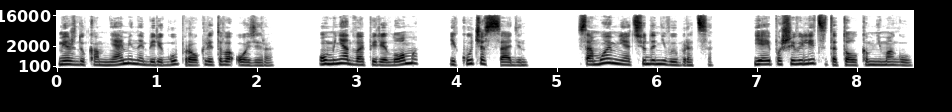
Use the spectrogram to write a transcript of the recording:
между камнями на берегу проклятого озера. У меня два перелома и куча ссадин. Самой мне отсюда не выбраться. Я и пошевелиться-то толком не могу.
